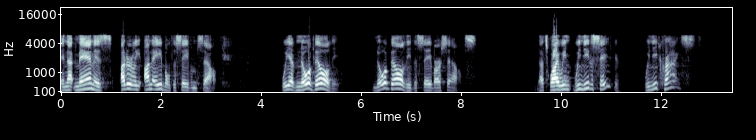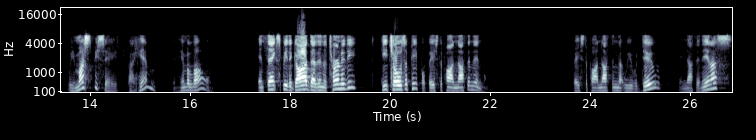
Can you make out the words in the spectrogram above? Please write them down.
And that man is utterly unable to save himself. We have no ability, no ability to save ourselves. That's why we, we need a Savior. We need Christ. We must be saved by Him and Him alone. And thanks be to God that in eternity, He chose a people based upon nothing in them. Based upon nothing that we would do and nothing in us.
